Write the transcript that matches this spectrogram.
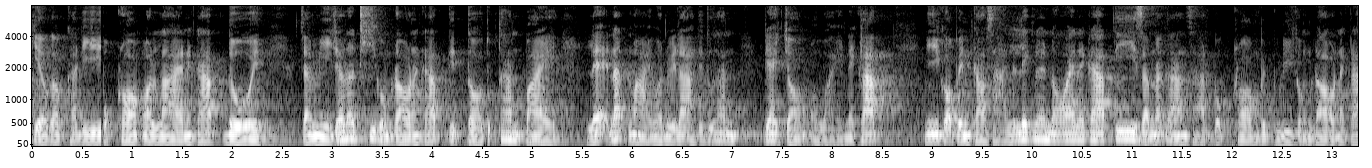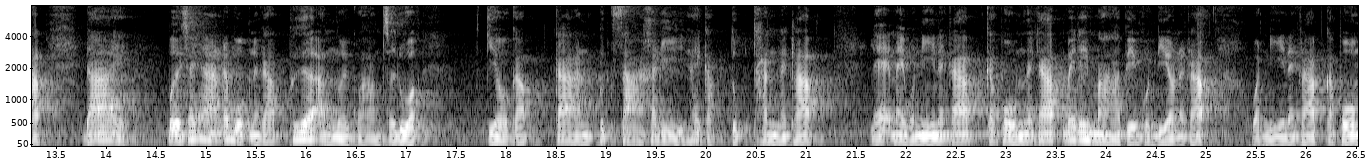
เกี่ยวกับคดีปกครองออนไลน์นะครับโดยจะมีเจ้าหน้าที่ของเรานะครับ ติดต่อทุกท่านไป และนัดหมายวันเวลาที่ทุกท่านได้จองเอาไว้นะครับ นี่ก็เป็นข่าวสารเล็กๆน้อยๆนะครับ ที่สำนักงานศาลปกครองเพชรบุรีของเรานะครับ ได้เปิดใช้งานระบบนะครับ เพื่ออำนวยความสะดวกเกี่ยวกับการปรึกษาคดีให้กับทุกท่านนะครับ และในวันนี้นะครับกับผมนะครับไม่ได้มาเพียงคนเดียวนะครับ วันนี้นะครับกับผม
